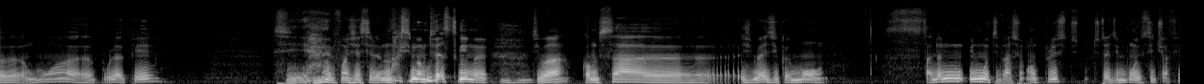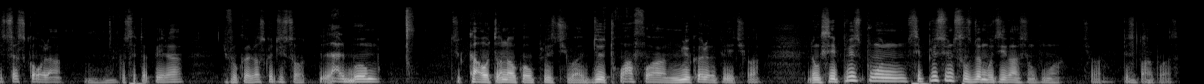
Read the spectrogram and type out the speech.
euh, moi, pour l'EP, c'est le maximum de stream, Mhm. tu vois. Comme ça, je me dis que bon, ça donne une motivation en plus. Tu, tu te dis, bon, si tu as fait ce score-là, Mhm. pour cette EP-là, il faut que lorsque tu sors l'album, tu cartonnes encore plus, tu vois, deux, trois fois mieux que l'EP, tu vois. Donc c'est plus, pour une, c'est plus une source de motivation pour moi, tu vois, plus par rapport à ça.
